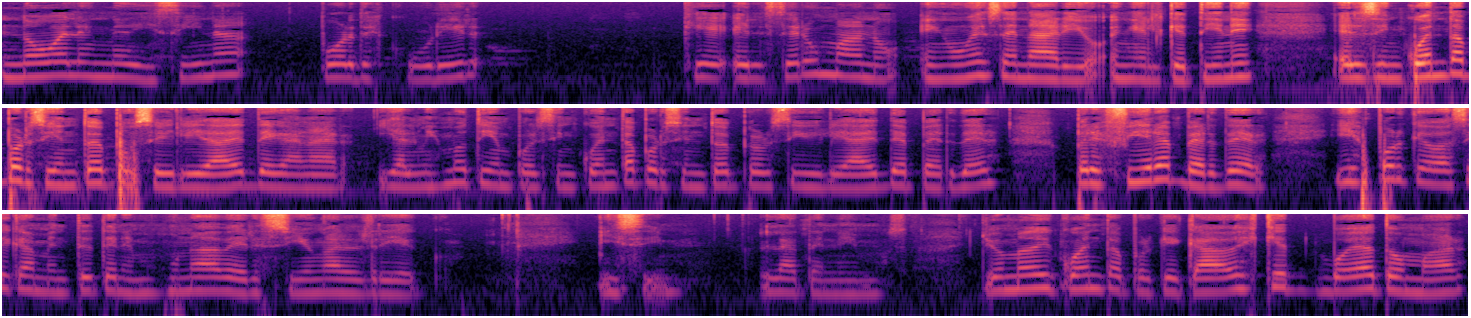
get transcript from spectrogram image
Nobel en medicina por descubrir que el ser humano en un escenario en el que tiene el 50% de posibilidades de ganar y al mismo tiempo el 50% de posibilidades de perder, prefiere perder. Y es porque básicamente tenemos una aversión al riesgo. Y sí, la tenemos. Yo me doy cuenta porque cada vez que voy a tomar,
